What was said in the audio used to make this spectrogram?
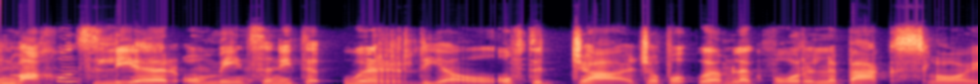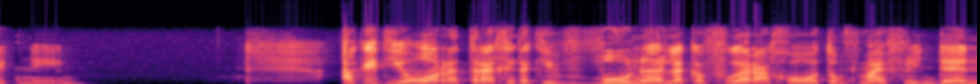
En mag ons leer om mense nie te oordeel of te judge op 'n oomblik waar hulle backslide nie. Ek het jare terug het ek 'n wonderlike voorreg gehad om vir my vriendin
